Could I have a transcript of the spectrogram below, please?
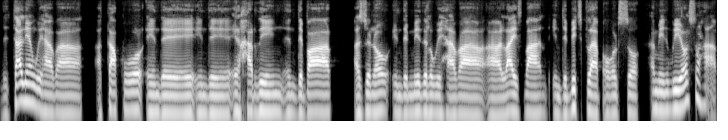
The Italian, we have a, a couple in the in the El Jardín in the bar as you know, in the middle, we have a, live band in the beach club also. I mean, we also have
